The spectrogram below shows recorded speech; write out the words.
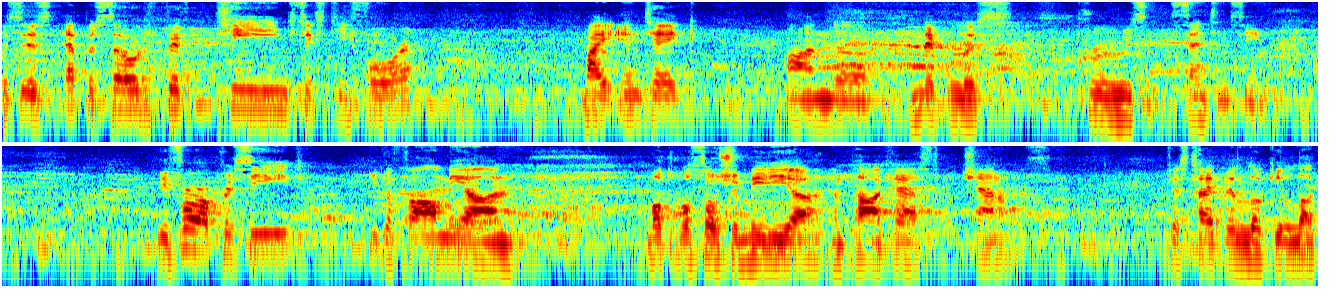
This is episode 1564. My intake on the Nikolas Cruz sentencing. Before I proceed, you can follow me on multiple social media and podcast channels. Just type in Loki Luck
